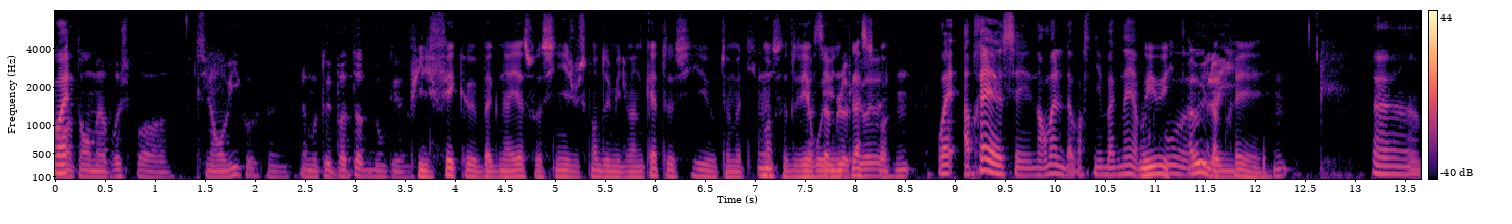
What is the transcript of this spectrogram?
Ouais. temps, mais après, je sais pas euh, s'il a envie, quoi. ça- la moto est pas top, donc... euh, Puis le fait que Bagnaia soit signé jusqu'en 2024 aussi, automatiquement, Mm. ça te verrouille une bloque, place, ouais, quoi. mm. Ouais, après, c'est normal d'avoir signé Bagnaia. Oui, oui. coup, euh, Ah oui, là, il- Après, Euh,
